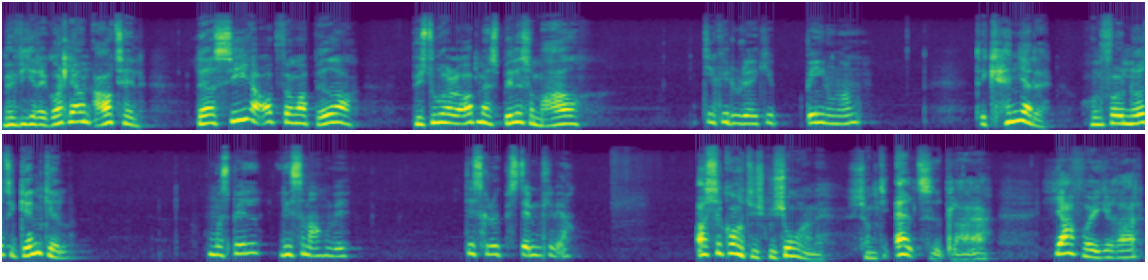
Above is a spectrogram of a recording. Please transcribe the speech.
Men vi kan da godt lave en aftale. Lad os sige, at jeg opfører mig bedre, hvis du holder op med at spille så meget. Det kan du da ikke bede nogen om. Det kan jeg da. Hun får jo noget til gengæld. Hun må spille lige så meget hun vil. Det skal du ikke bestemme, klaver. Og så går diskussionerne, som de altid plejer. Jeg får ikke ret,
